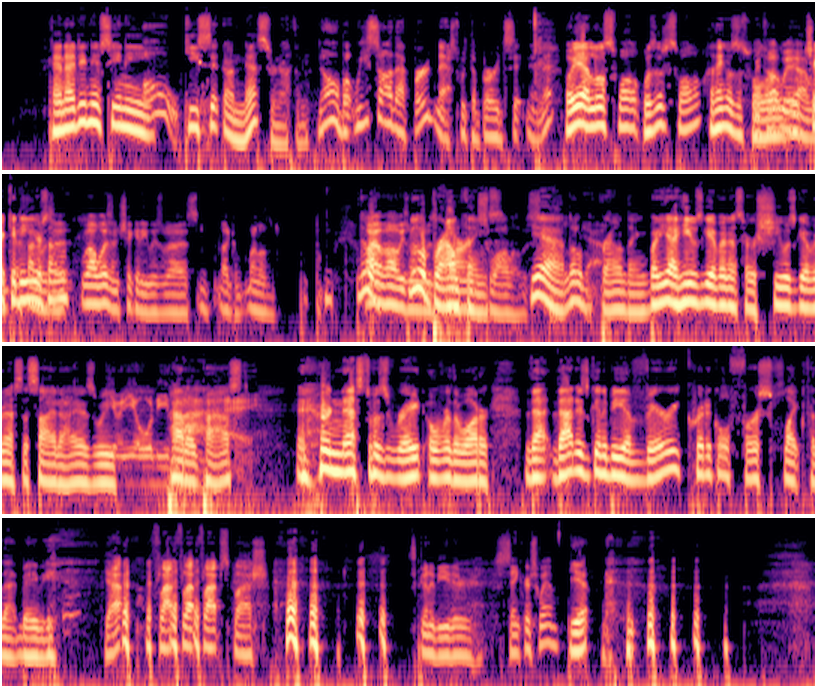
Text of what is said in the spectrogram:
And I didn't even see any Oh. geese sitting on nests or nothing. no, but we saw that bird nest with the bird sitting in it. Oh yeah, a little swallow. Was it a swallow? I think it was a swallow. thought we- A yeah, chickadee or was a- something. well, it wasn't chickadee. It was uh, like one of those. little, I've always little known it was brown things. swallows. Yeah, a little Yeah. brown thing. But yeah, he was giving us, or she was giving us the side eye as we paddled past. And her nest was right over the water. That that is going to be a very critical first flight for that baby. Yeah, flap, flap, flap, splash. it's going to be either sink or swim. yep.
